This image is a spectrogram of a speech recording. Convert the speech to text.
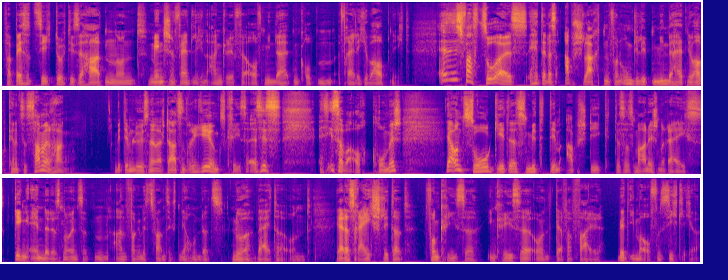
verbessert sich durch diese harten und menschenfeindlichen Angriffe auf Minderheitengruppen freilich überhaupt nicht. Es ist fast so, als hätte das Abschlachten von ungeliebten Minderheiten überhaupt keinen Zusammenhang mit dem Lösen einer Staats- und Regierungskrise. Es ist, es ist aber auch komisch, ja, und so geht es mit dem Abstieg des Osmanischen Reichs gegen Ende des 19., Anfang des 20. Jahrhunderts nur weiter. Und ja, das Reich schlittert von Krise in Krise und der Verfall wird immer offensichtlicher.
